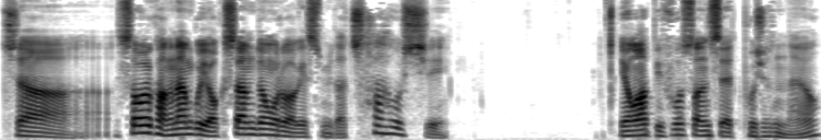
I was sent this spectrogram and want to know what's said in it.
자, 서울 강남구 역삼동으로 가겠습니다. 차호 씨. 영화 Before Sunset 보셨나요?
